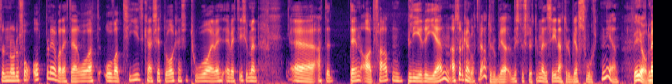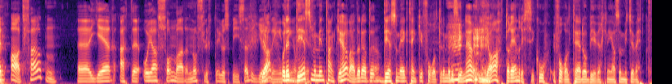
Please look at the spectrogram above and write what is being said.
Så når du får oppleve dette, her, og at over tid, kanskje et år, kanskje to år, jeg vet, jeg vet ikke, men eh, at det, den atferden blir igjen Altså Det kan godt være at du blir, hvis du slutter med medisin, at du blir sulten igjen. Det gjør du. Men atferden eh, gjør at eh, oh ja, sånn var det. Nå slutter jeg å spise. Det gjør ja, ingenting. og det er det som er min tanke her. da, Det, det, Ja. det som jeg tenker i forhold til den medisinen her Ja, det er en risiko i forhold til da, bivirkninger som vi ikke vet.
